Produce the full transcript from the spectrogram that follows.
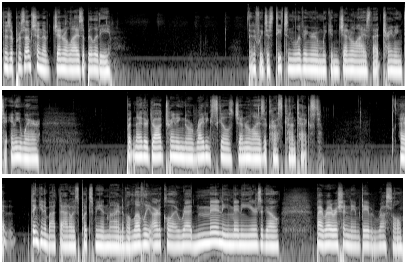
There's a presumption of generalizability that if we just teach in the living room, we can generalize that training to anywhere. But neither dog training nor writing skills generalize across context. I, thinking about that always puts me in mind of a lovely article I read many, many years ago by a rhetorician named David Russell,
